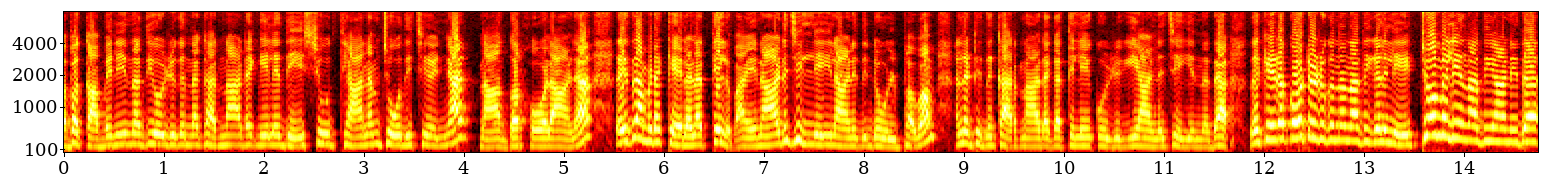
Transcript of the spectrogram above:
അപ്പൊ കബനി നദി ഒഴുകുന്ന കർണാടകയിലെ ദേശീയ ഉദ്യാനം ചോദിച്ചു കഴിഞ്ഞാൽ നാഗർഹോൾ ആണ് അതായത് നമ്മുടെ കേരളത്തിൽ വയനാട് ജില്ലയിലാണ് ഇതിന്റെ ഉത്ഭവം. എന്നിട്ട് ഇത് കർണാടകത്തിലേക്ക് ഒഴുകുകയാണ് ചെയ്യുന്നത്. കിഴക്കോട്ട് ഒഴുകുന്ന നദികളിൽ ഏറ്റവും വലിയ നദിയാണിത്.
